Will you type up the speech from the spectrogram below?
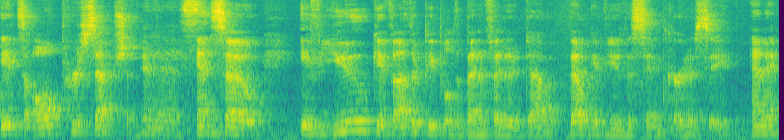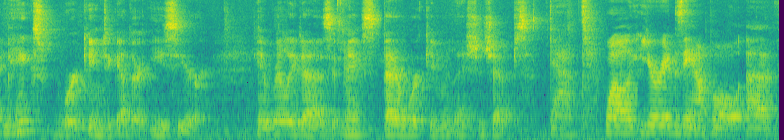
it's all perception. It is. And so, if you give other people the benefit of doubt, they'll give you the same courtesy. And it makes working together easier. It really does. It makes better working relationships. Yeah. Well, your example of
